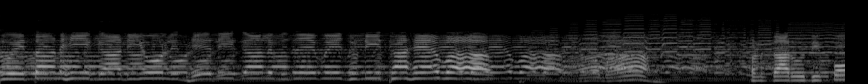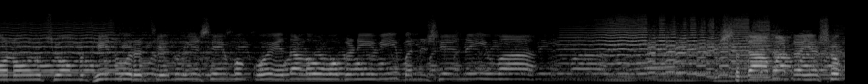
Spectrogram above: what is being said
જોઈતા નહીં, ગાડીઓ લીધેલી ગાલ વિજયભાઈ જુની થાહે પણ તારું દીપોનો ચોમઠીનું રચેલું એ એમાં કોઈ દાડો ઓગણીવી બનશે નહીં માં સદા માટે અશોક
